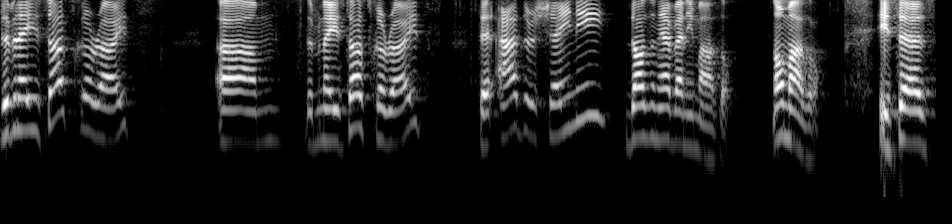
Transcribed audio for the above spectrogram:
The Bnei Yisascha writes. Um, the Bnei Yisascha writes that Adar Sheni doesn't have any mazel. No mazel. He says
